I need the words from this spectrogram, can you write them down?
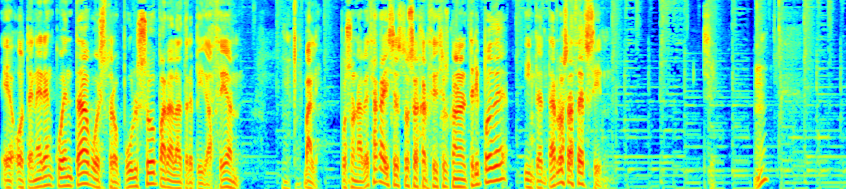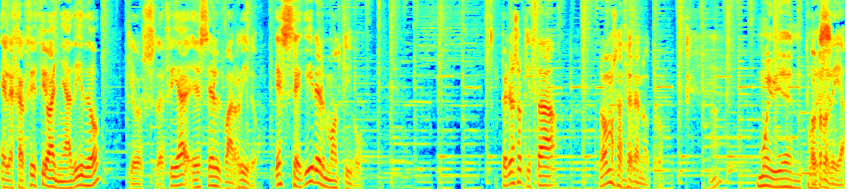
eh, o tener en cuenta vuestro pulso para la trepidación. Vale, pues una vez hagáis estos ejercicios con el trípode, intentarlos hacer sin. ¿Mm? El ejercicio añadido que os decía es el barrido, es seguir el motivo. Pero eso quizá lo vamos a hacer en otro. ¿Mm? Muy bien, pues, Otro día.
